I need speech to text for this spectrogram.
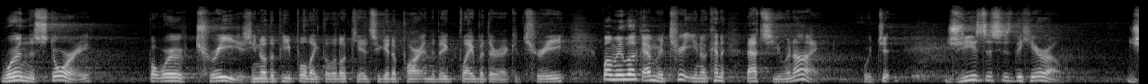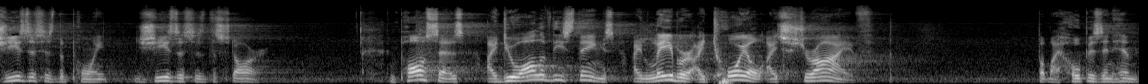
We're in the story, but we're trees. You know, the people like the little kids who get a part in the big play, but they're like a tree. Well, I mean, look, I'm a tree. You know, kind of, that's you and I. Jesus is the hero. Jesus is the point. Jesus is the star. And Paul says, I do all of these things. I labor, I toil, I strive. But my hope is in Him.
